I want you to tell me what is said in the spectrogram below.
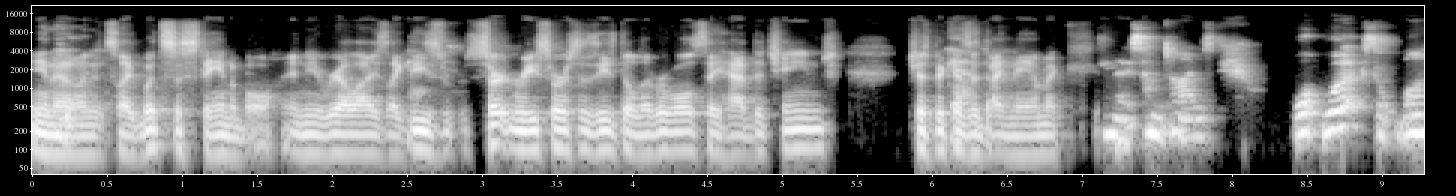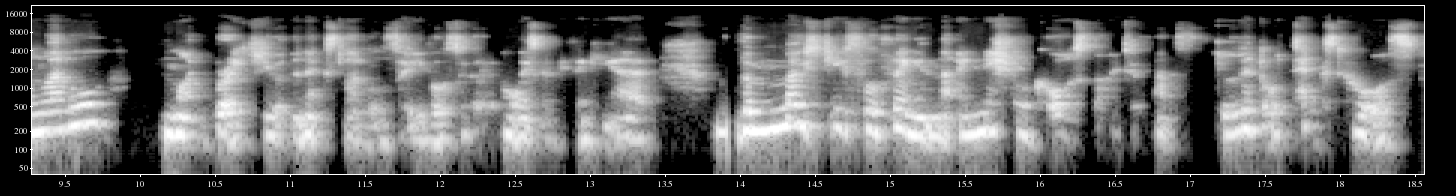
you know yeah. and it's like what's sustainable and you realize like yeah. these certain resources these deliverables they had to change just because yeah. of dynamic you know sometimes what works at one level might break you at the next level so you've also got to always got to be thinking ahead the most useful thing in that initial course that i took that little text course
